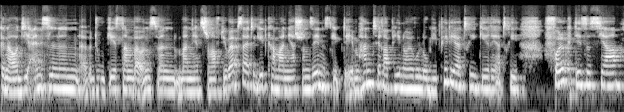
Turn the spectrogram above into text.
Genau, die einzelnen, äh, du gehst dann bei uns, wenn man jetzt schon auf die Webseite geht, kann man ja schon sehen, es gibt eben Handtherapie, Neurologie, Pädiatrie, Geriatrie, folgt dieses Jahr.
